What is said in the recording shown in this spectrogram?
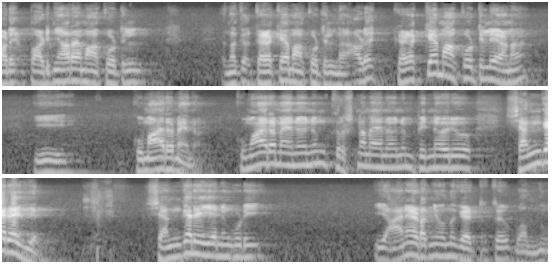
പടി പടിഞ്ഞാറേ മാക്കോട്ടിൽ എന്നൊക്കെ കിഴക്കേ മാക്കോട്ടിൽ നിന്ന്. അവിടെ കിഴക്കേ മാക്കോട്ടിലെയാണ് ഈ കുമാരമേനോൻ. കുമാരമേനോനും കൃഷ്ണമേനോനും പിന്നെ ഒരു ശങ്കരയ്യൻ. ശങ്കരയ്യനും കൂടി ഈ ആന അടഞ്ഞു എന്ന് കേട്ടിട്ട് വന്നു.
